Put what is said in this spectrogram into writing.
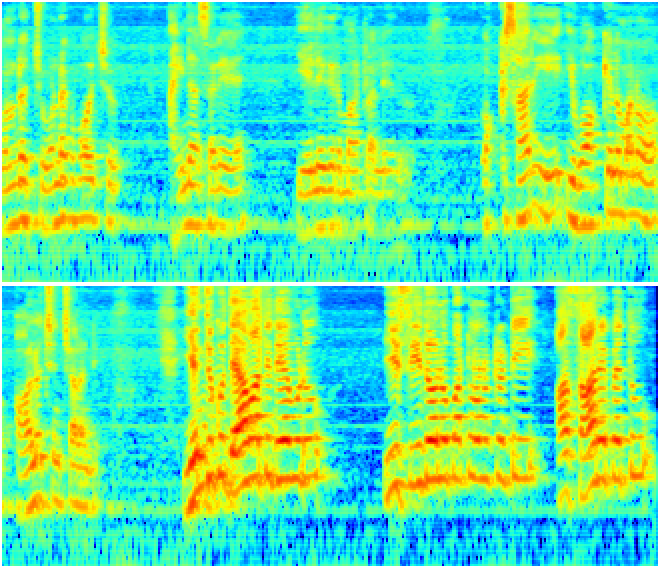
ఉండొచ్చు ఉండకపోవచ్చు అయినా సరే ఏలేగారు మాట్లాడలేదు. ఒక్కసారి ఈ వాక్యంలో మనం ఆలోచించాలండి. ఎందుకు దేవాతి దేవుడు ఈ సీదోను పట్ల ఉన్నటువంటి ఆ సారేపెత్తు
